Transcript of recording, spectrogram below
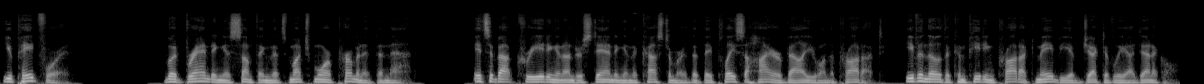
You paid for it. But branding is something that's much more permanent than that. It's about creating an understanding in the customer that they place a higher value on the product, even though the competing product may be objectively identical.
